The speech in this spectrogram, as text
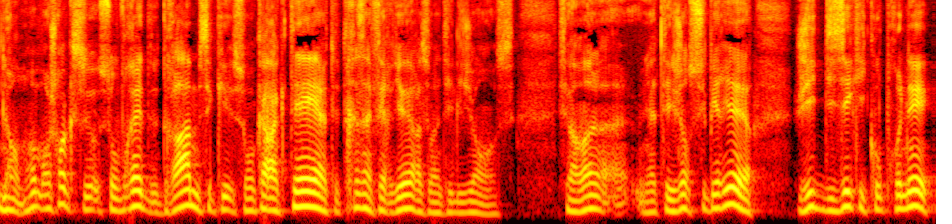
Non, moi, je crois que son vrai drame, c'est que son caractère était très inférieur à son intelligence. C'est vraiment une intelligence supérieure. Gide disait qu'il comprenait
